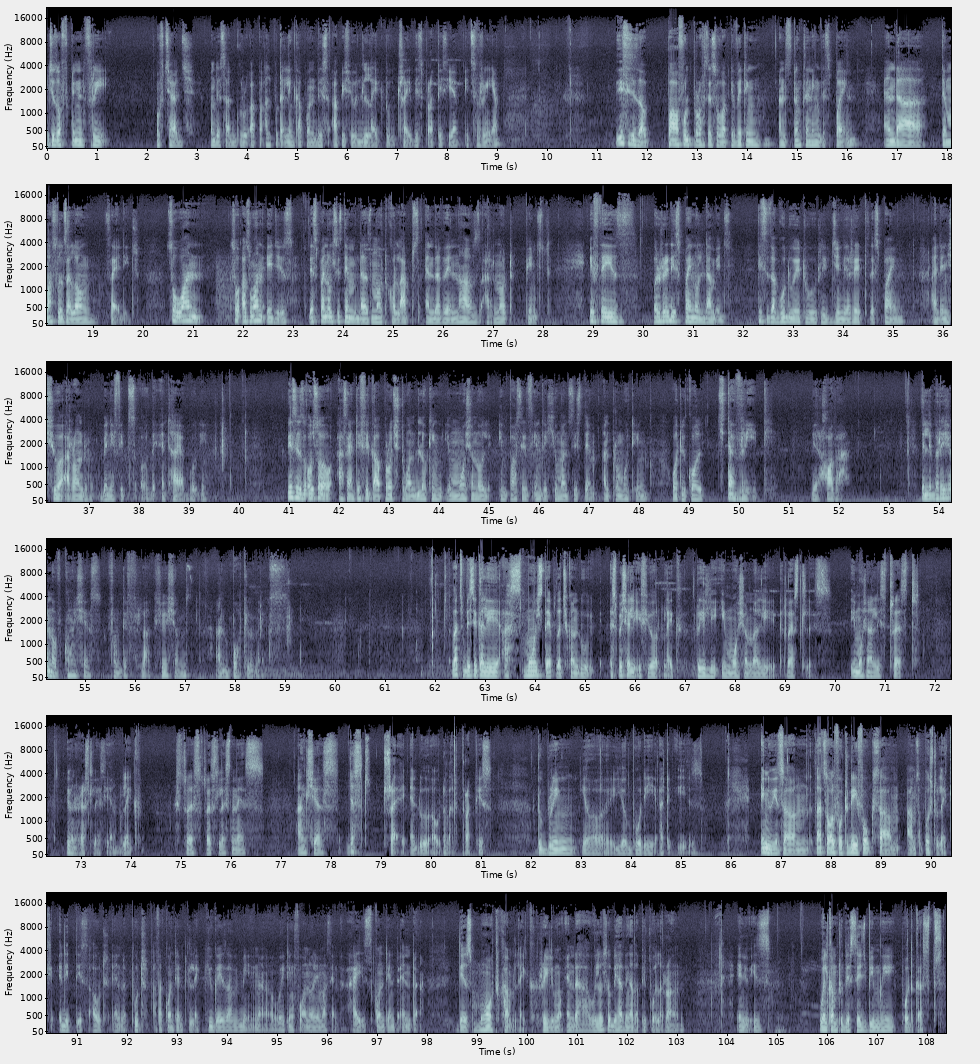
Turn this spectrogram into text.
which is often free of charge on the Sadhguru app. I'll put a link up on this app if you would like to try this practice here. It's free. Yeah? This is a powerful process of activating and strengthening the spine and uh, the muscles along inside it. So one so as one ages, the spinal system does not collapse and the nerves are not pinched. If there is already spinal damage, this is a good way to regenerate the spine and ensure around benefits of the entire body. This is also a scientific approach to unlocking emotional impulses in the human system and promoting what we call chitta vritti, the liberation of conscious from the fluctuations and bottlenecks. That's basically a small step that you can do, especially if you're like really emotionally restless emotionally stressed even restless yeah like stress restlessness anxious. Just try and do out of that practice to bring your your body at ease anyways um that's all for today folks um i'm supposed to like edit this out and put other content like you guys have been uh, waiting for anonymous and eyes content and uh, there's more to come, like really more, and uh, we'll also be having other people around. Anyways, welcome to the Sage Be Me podcast.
